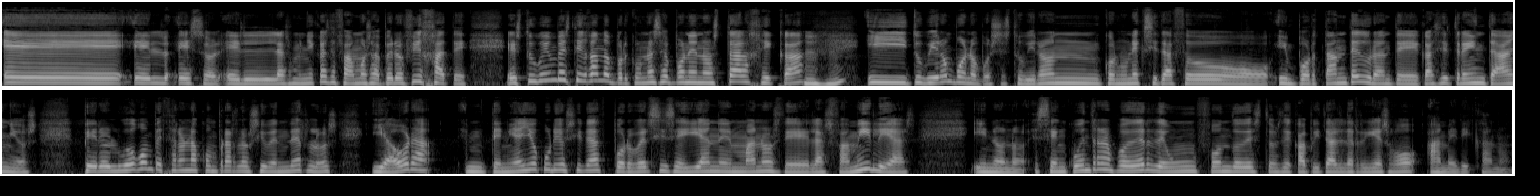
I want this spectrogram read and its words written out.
eh, el- eso, el- las muñecas de famosa. Pero fíjate, estuve investigando porque una se pone nostálgica y tuvieron, bueno, pues estuvieron con un exitazo importante durante casi 30 años. Pero luego empezaron a comprarlos y venderlos y ahora mm, tenía yo curiosidad por ver si seguían en manos de las familias. Y no, no, se encuentran al poder de un fondo de estos de capital de riesgo americano,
